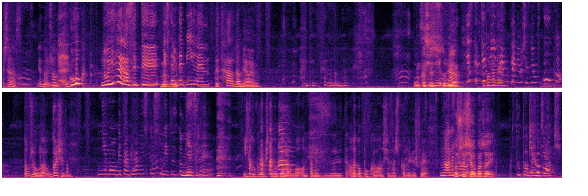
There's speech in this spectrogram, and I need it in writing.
Jeszcze raz. Ja, No, Co? Guk! No ile razy ty? No, Jestem nie- debilem. Zbyt harda miałem. Ulka Co się dzieje. Ula? Opowiadaj. Ganiam się z nią w kółko. Dobrze, Ula, ugoń się tam. Nie mogę, ta gra mnie stresuje, to jest do Nie dupy. Idź Guk robić tego gena, bo on tam jest... y, Ten, ona go puka, on się strasznie regresuje. No ale to Proszę się uważaj. tupa Cicho będzie. bądź.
